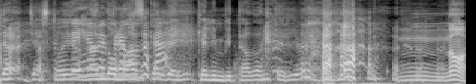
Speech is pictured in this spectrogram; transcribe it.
Ya, ya estoy Déjeme hablando más que el, que el invitado anterior. Mm, no.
